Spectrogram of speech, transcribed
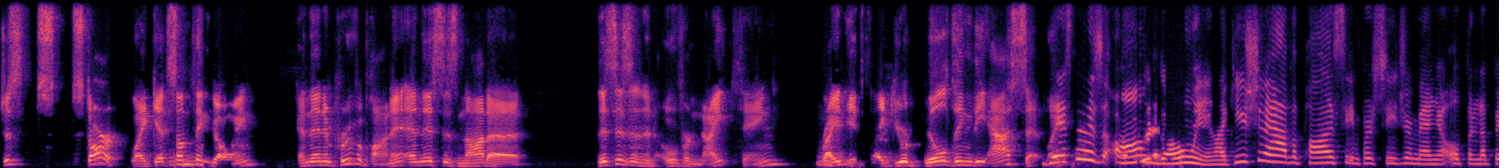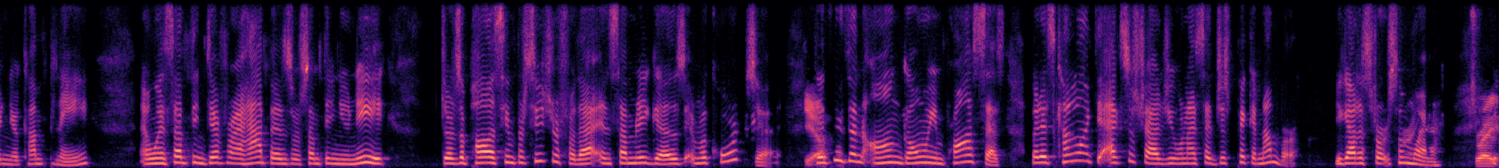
just start, like get Mhm. something going, and then improve upon it. And this is not a this isn't an overnight thing, right? Mhm. It's like you're building the asset. Like this is ongoing. Like you should have a policy and procedure manual open up in your company. And when something different happens or something unique, there's a policy and procedure for that. And somebody goes and records it. yeah, This is an ongoing process, but it's kind of like the exit strategy when I said just pick a number. You got to start somewhere. That's right.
